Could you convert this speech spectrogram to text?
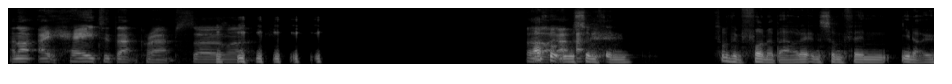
And I, I hated that crap so much. I Uh, thought there was something something fun about it and something you know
